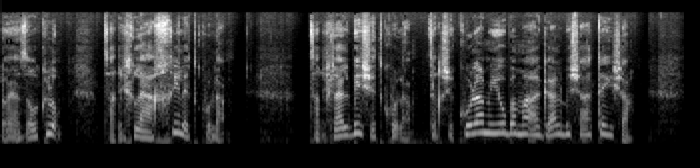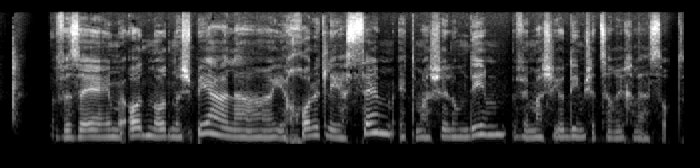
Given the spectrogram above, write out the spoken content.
לא יעזור כלום. צריך להאכיל את כולם. צריך להלביש את כולם. צריך שכולם יהיו במעגל בשעה תשע. וזה מאוד מאוד משפיע על היכולת ליישם את מה שלומדים ומה שיודעים שצריך לעשות.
